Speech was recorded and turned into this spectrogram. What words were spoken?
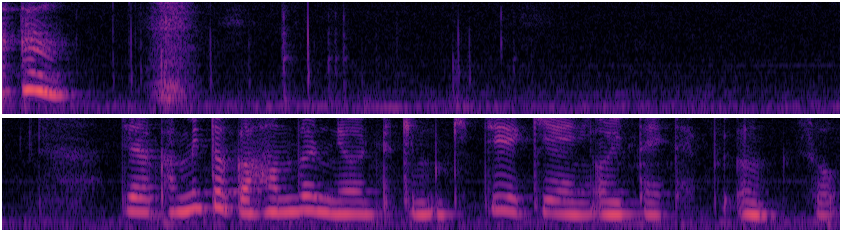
じゃあ髪とか半分に折る時もきっちりきれいに折りたいタイプ。うんそう。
